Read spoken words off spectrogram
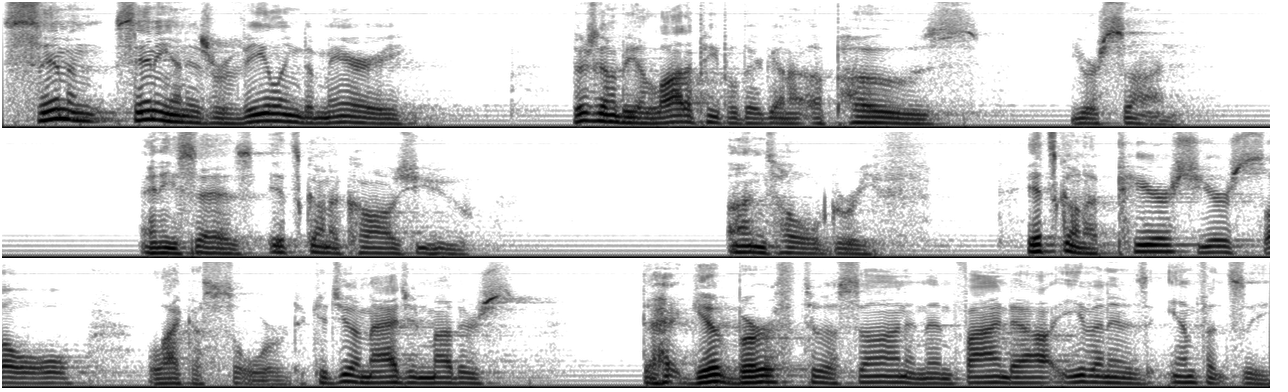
Simeon, Simeon is revealing to Mary there's going to be a lot of people that are going to oppose your son. And he says, it's going to cause you untold grief. It's going to pierce your soul like a sword. Could you imagine mothers that give birth to a son and then find out, even in his infancy,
